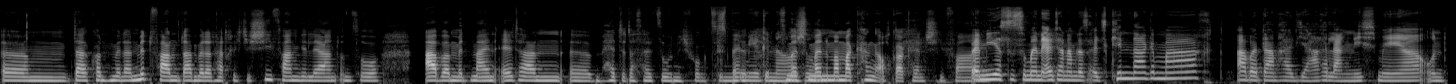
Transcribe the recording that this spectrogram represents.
ähm, da konnten wir dann mitfahren. Da haben wir dann halt richtig Skifahren gelernt und so. Aber mit meinen Eltern ähm, hätte das halt so nicht funktioniert. mir Zum genauso. Beispiel meine Mama kann auch gar kein Skifahren. Bei mir ist es so, meine Eltern haben das als Kinder gemacht, aber dann halt jahrelang nicht mehr und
